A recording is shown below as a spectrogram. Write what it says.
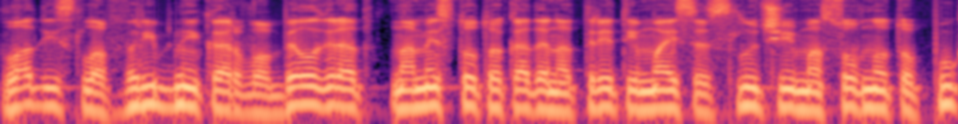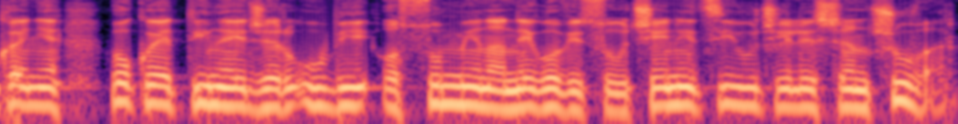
Владислав Рибникар во Белград, на местото каде на 3 мај се случи масовното пукање во кое тинејџер уби осуммина негови соученици и училишен чувар.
